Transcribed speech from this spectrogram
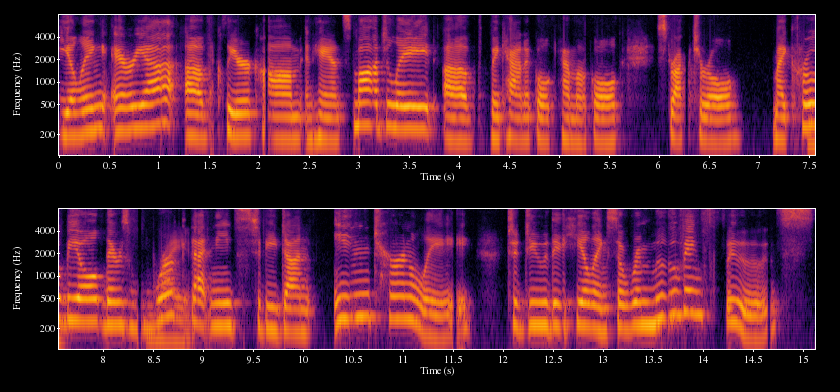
healing area of clear, calm, enhance, modulate, of mechanical, chemical, structural, microbial. There's work right. that needs to be done internally to do the healing. So removing foods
